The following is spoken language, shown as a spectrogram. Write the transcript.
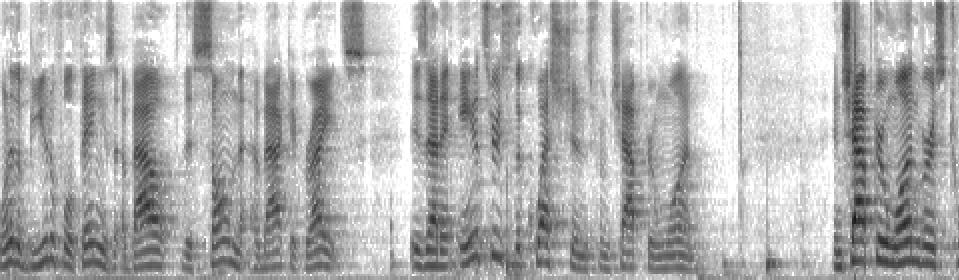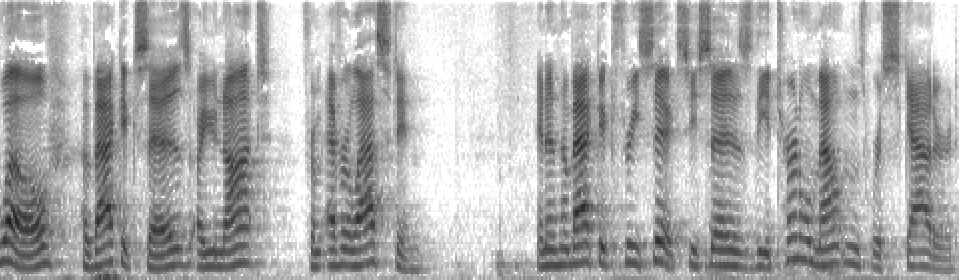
One of the beautiful things about this psalm that Habakkuk writes is that it answers the questions from chapter 1. In chapter 1, verse 12, Habakkuk says, Are you not from everlasting? And in Habakkuk 3 6, he says, The eternal mountains were scattered,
